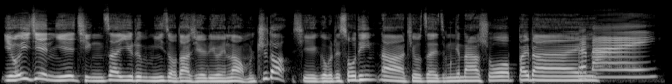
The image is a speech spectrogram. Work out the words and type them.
有意见也请在 YouTube 米走大学留言，让我们知道。谢谢各位的收听，那就在这边跟大家说拜拜，拜拜。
